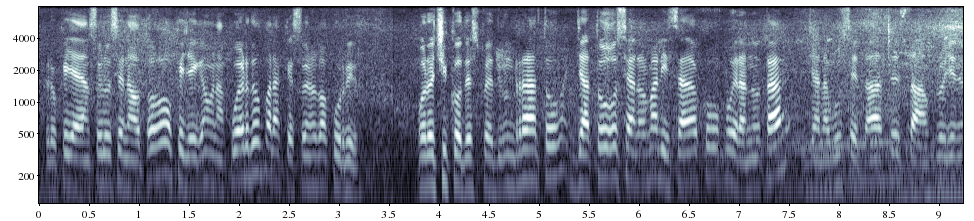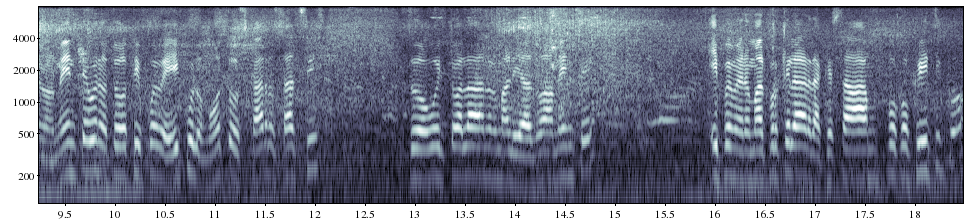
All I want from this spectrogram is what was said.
espero que ya hayan solucionado todo, que lleguen a un acuerdo para que esto no va a ocurrir. Bueno chicos, después de un rato ya todo se ha normalizado como podrán notar, ya las bucetas se estaban fluyendo normalmente, bueno todo tipo de vehículos, motos, carros, taxis, todo ha vuelto a la normalidad nuevamente y pues menos mal porque la verdad que estaba un poco crítico.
